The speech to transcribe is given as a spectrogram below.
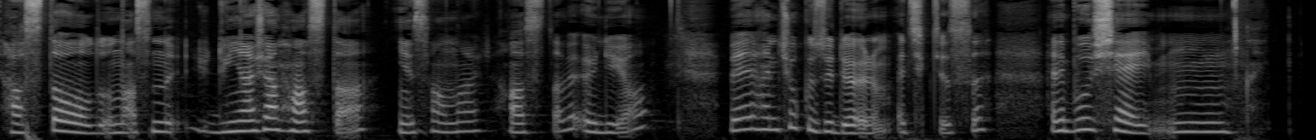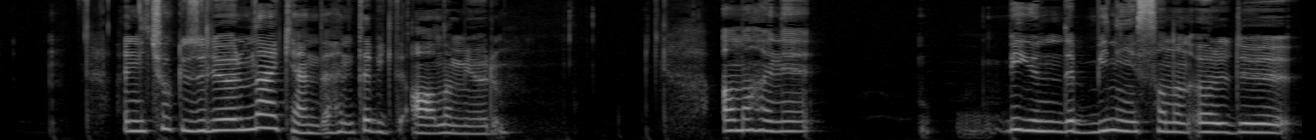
hasta olduğunu aslında dünya şu an hasta. İnsanlar hasta ve ölüyor. Ve hani çok üzülüyorum açıkçası. Hani bu şey hmm, hani çok üzülüyorum derken de hani tabii ki de ağlamıyorum ama hani bir günde bin insanın öldüğü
